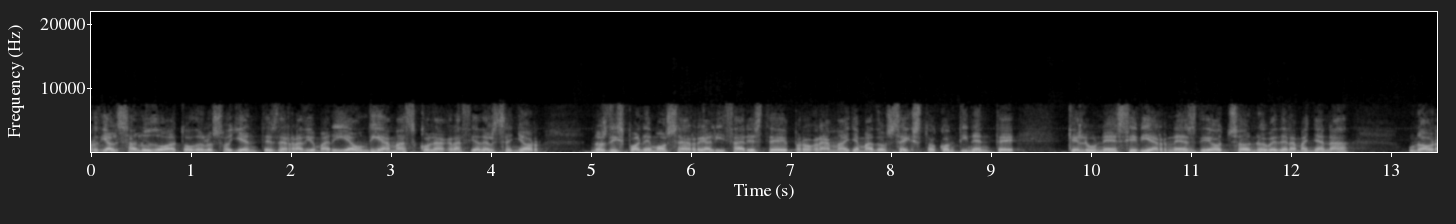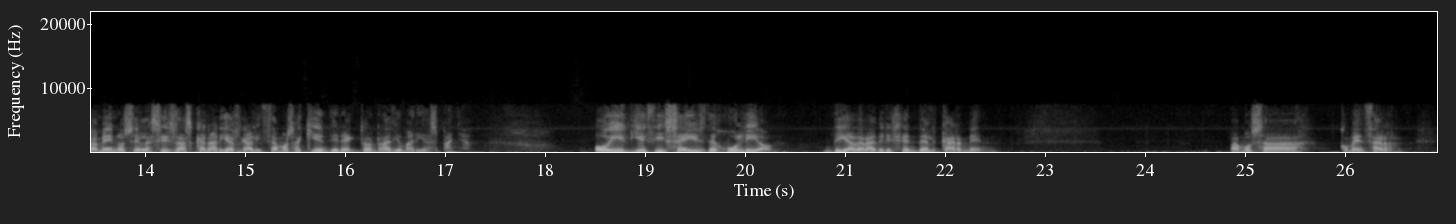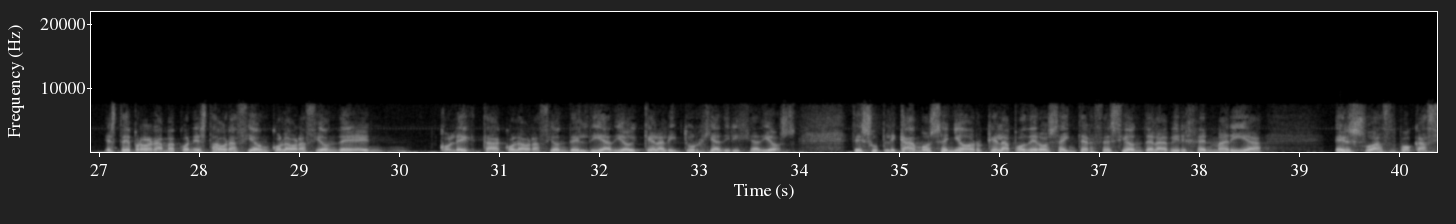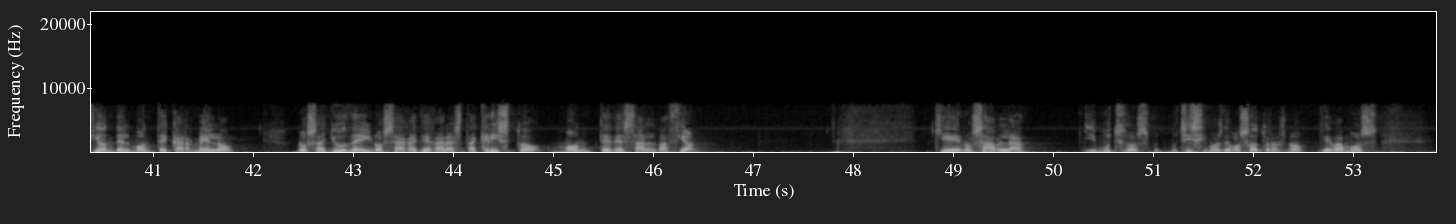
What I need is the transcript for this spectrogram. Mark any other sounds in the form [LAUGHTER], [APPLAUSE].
Cordial saludo a todos los oyentes de Radio María. Un día más, con la gracia del Señor, nos disponemos a realizar este programa llamado Sexto Continente, que lunes y viernes de 8 a 9 de la mañana, una hora menos en las Islas Canarias, realizamos aquí en directo en Radio María España. Hoy, 16 de julio, Día de la Virgen del Carmen. Vamos a comenzar este programa con esta oración, con la oración de colecta, con la oración del día de hoy que la liturgia dirige a Dios. Te suplicamos, Señor, que la poderosa intercesión de la Virgen María en su advocación del Monte Carmelo nos ayude y nos haga llegar hasta Cristo, monte de salvación. Quien nos habla, y muchos, muchísimos de vosotros, ¿no? Llevamos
